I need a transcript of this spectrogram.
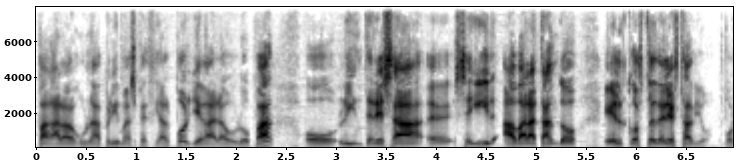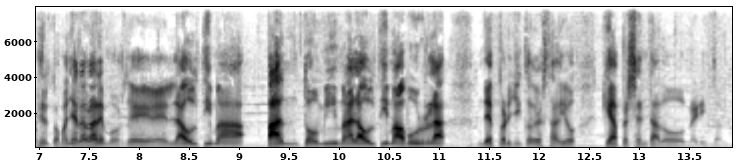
pagar alguna prima especial por llegar a Europa? ¿O le interesa eh, seguir abaratando el coste del estadio? Por cierto, mañana hablaremos de la última pantomima, la última burla del proyecto de estadio que ha presentado Meriton.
